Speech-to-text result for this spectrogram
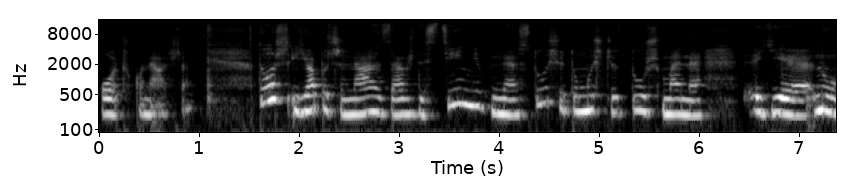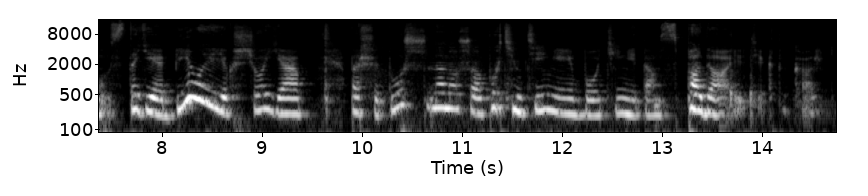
очко наше. Тож, я починаю завжди з тінів, не з туші, тому що туш в мене є, ну, стає білою, якщо я перше туш наношу, а потім тіні, бо тіні там спадають, як то кажуть.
